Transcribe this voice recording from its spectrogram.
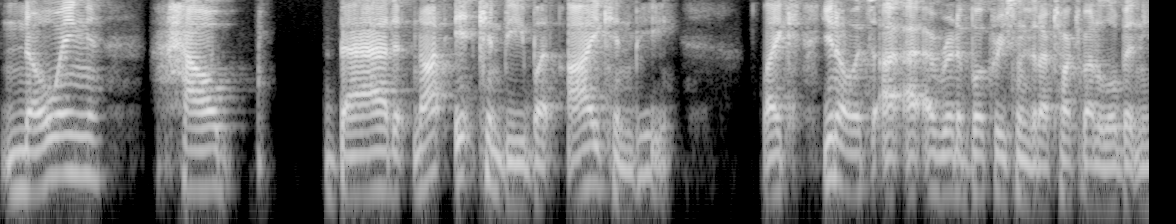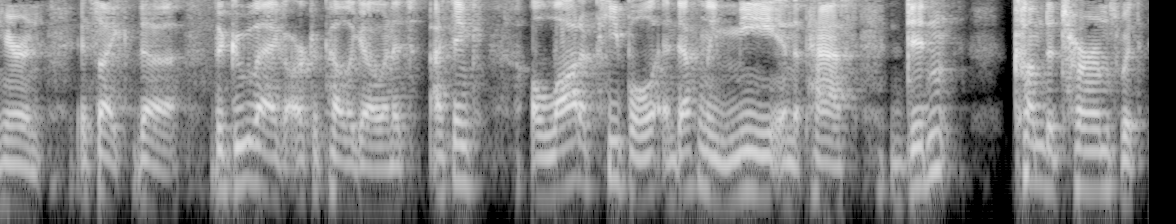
knowing how bad not it can be, but I can be. Like you know, it's I, I read a book recently that I've talked about a little bit in here, and it's like the the Gulag Archipelago, and it's I think a lot of people, and definitely me in the past, didn't come to terms with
